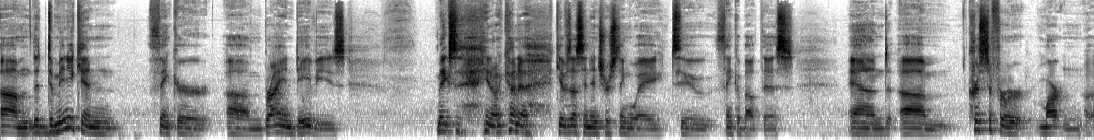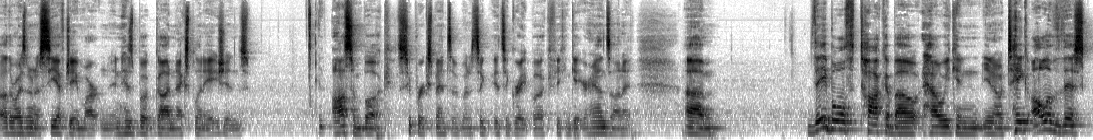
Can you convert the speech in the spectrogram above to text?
Um, the dominican thinker um, brian davies makes you know it kind of gives us an interesting way to think about this. And um, christopher martin otherwise known as cfj martin in his book god and explanations an awesome book super expensive but it's a, it's a great book if you can get your hands on it. Um, they both talk about how we can you know take all of this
